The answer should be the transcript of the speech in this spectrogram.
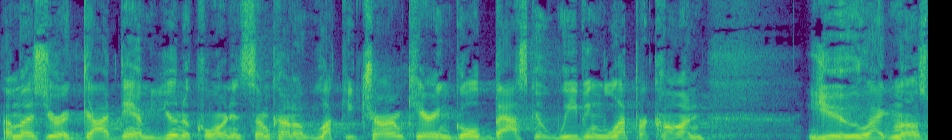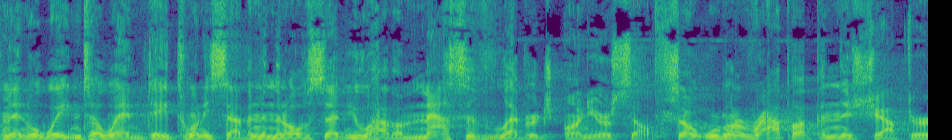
Unless you're a goddamn unicorn and some kind of lucky charm carrying gold basket weaving leprechaun you, like most men, will wait until when? Day 27, and then all of a sudden you will have a massive leverage on yourself. So we're going to wrap up in this chapter,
